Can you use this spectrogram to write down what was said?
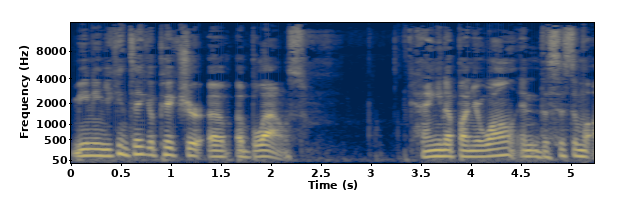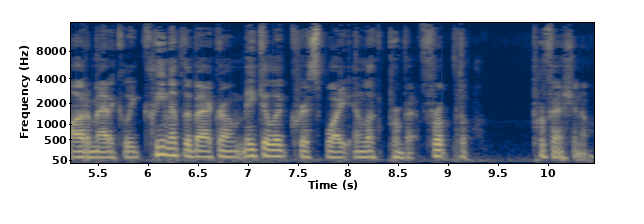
meaning you can take a picture of a blouse hanging up on your wall and the system will automatically clean up the background, make it look crisp white and look pro- professional.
